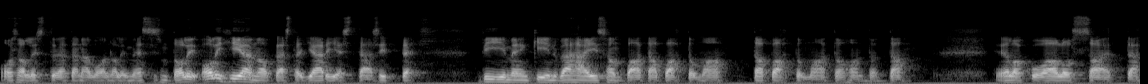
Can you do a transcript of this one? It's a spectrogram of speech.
osallistuja tänä vuonna oli messissä, mutta oli, oli hienoa päästä järjestää sitten viimeinkin vähän isompaa tapahtumaa, tapahtumaa tuohon tota, elokuun alussa, että,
